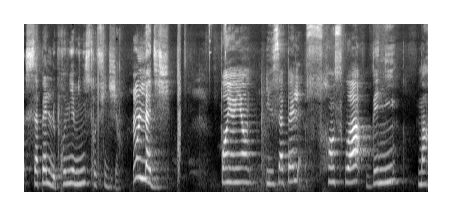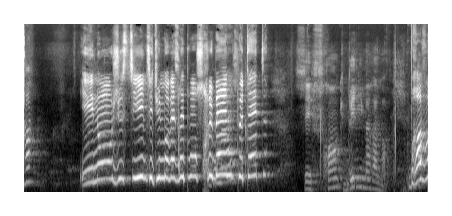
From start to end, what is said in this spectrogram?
s'appelle le Premier ministre fidjien? On l'a dit. Il s'appelle François Béni Mara. Et non, Justine, c'est une mauvaise réponse. Ruben, peut-être? C'est Franck Benimarama. Bravo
